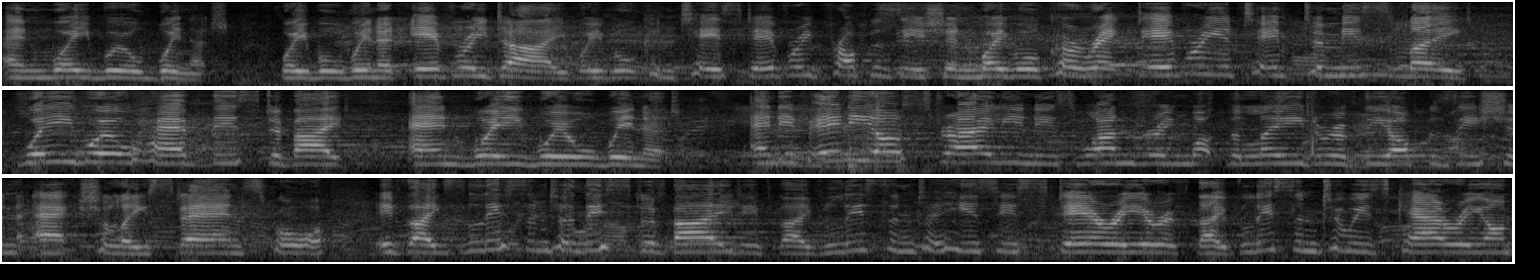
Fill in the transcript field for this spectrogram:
and we will win it. We will win it every day. We will contest every proposition. We will correct every attempt to mislead. We will have this debate and we will win it. And if any Australian is wondering what the Leader of the Opposition actually stands for, if they've listened to this debate, if they've listened to his hysteria, if they've listened to his carry-on,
